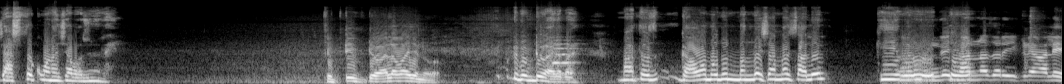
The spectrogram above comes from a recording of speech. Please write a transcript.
जास्त कोणाच्या बाजूने राहील? फिफ्टी फिफ्टी व्हायला पाहिजे ना फिफ्टी फिफ्टी व्हायला पाहिजे. मग आता गावामधून मंगेशांना चालेल की रवी- मंगेश अण्णा जर इकडे आले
